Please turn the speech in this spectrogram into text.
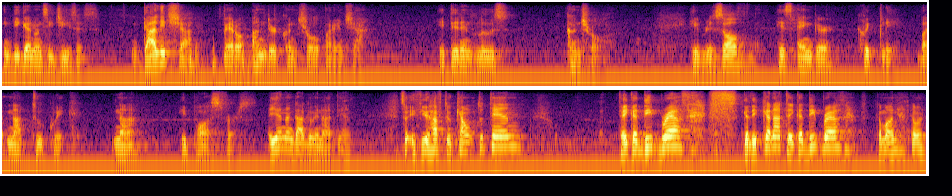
Hindi ganon si Jesus. Galit siya, pero under control pa rin siya. He didn't lose control. He resolved his anger quickly, but not too quick. Na, he paused first. Ayan ang gagawin natin. So if you have to count to 10, take a deep breath. Galit ka na, take a deep breath. Come on, come on.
